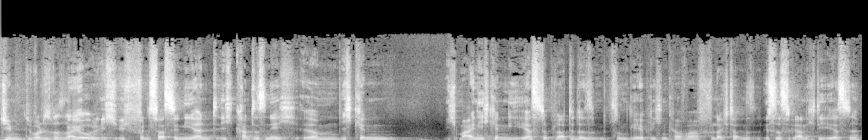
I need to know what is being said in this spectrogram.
Jim, du wolltest was sagen? Jo, ich ich finde es faszinierend. Ich kannte es nicht. Ähm, ich kenne, ich meine, ich kenne die erste Platte das mit so einem gelblichen Cover. Vielleicht hatten, ist es gar nicht die erste.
